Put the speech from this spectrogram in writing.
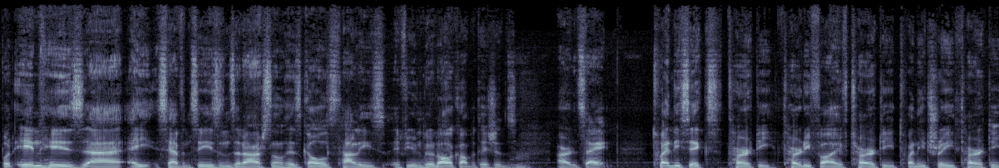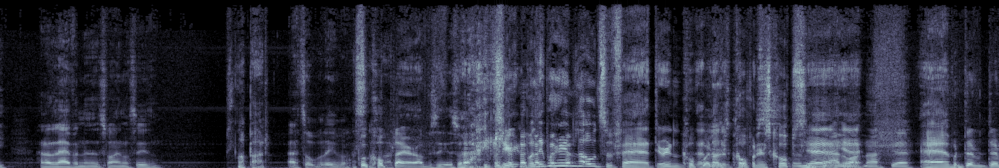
But in his uh, eight, seven seasons at Arsenal, his goals tallies, if you include all competitions, mm. are insane. 26, 30, 35, 30, 23, 30, and 11 in his final season. It's not bad. That's unbelievable. That's Good cup bad. player, obviously, as well. Clear, well, they were in loads of uh, they're in cup winners, cup winners cups, yeah, and yeah. whatnot, yeah. Um, but the, the,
